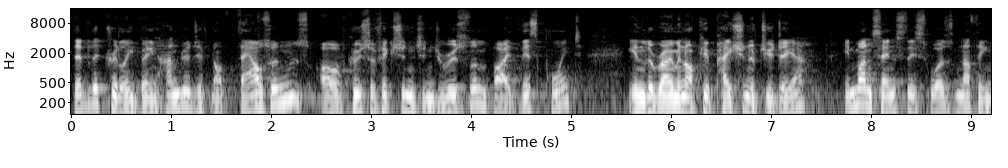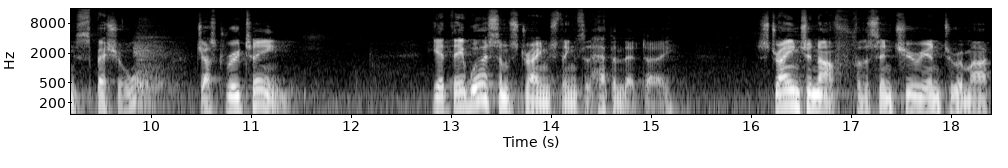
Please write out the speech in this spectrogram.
There'd literally been hundreds, if not thousands, of crucifixions in Jerusalem by this point in the Roman occupation of Judea. In one sense, this was nothing special, just routine. Yet there were some strange things that happened that day. Strange enough for the centurion to remark,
